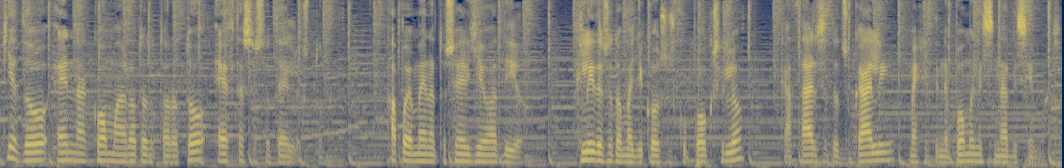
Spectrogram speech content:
Και εδώ ένα ακόμα ρότο το ταρωτό έφτασε στο τέλος του. Από εμένα το Σέργιο αντίο. Κλείδωσε το μαγικό σου σκουπόξυλο, καθάρισε το τσουκάλι μέχρι την επόμενη συνάντησή μας.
